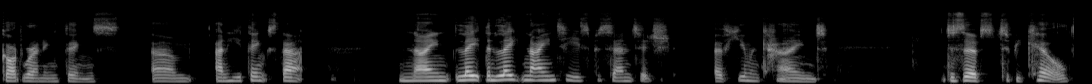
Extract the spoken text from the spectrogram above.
God running things. Um, and he thinks that nine late the late nineties percentage of humankind deserves to be killed,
